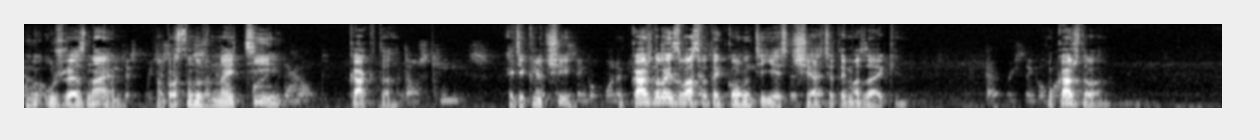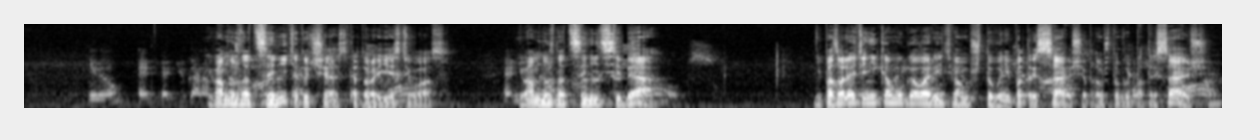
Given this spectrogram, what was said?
Мы уже знаем. Нам просто нужно найти как-то эти ключи. У каждого из вас в этой комнате есть часть этой мозаики. У каждого. И вам нужно ценить эту часть, которая есть у вас. И вам нужно ценить себя. Не позволяйте никому говорить вам, что вы не потрясающие, потому что вы потрясающие.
